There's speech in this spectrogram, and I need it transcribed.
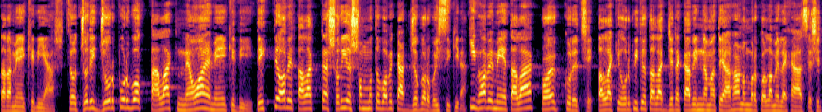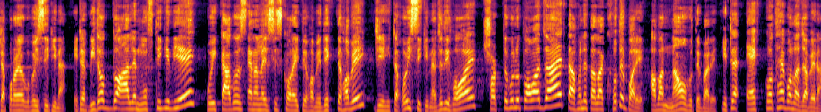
তারা মেয়েকে নিয়ে আস। তো যদি জোরপূর্বক তালাক নেওয়ায় মেয়েকে দিই, দেখতে হবে তালাকটা শরীয় সম্মতভাবে কার্যকর হয়েছে কিনা। কীভাবে মেয়ে তালাক প্রয়োগ করেছে? তালাকে অর্পিত তালাক যেটা কাবিন নামাতে আঠারো নম্বর কলামে লেখা আছে, সেটা প্রয়োগ হয়েছে কিনা? এটা বিদগ্ধ আলে মুফতিকে দিয়ে ওই কাগজ অ্যানালাইসিস করাইতে হবে। দেখতে হবে যে এটা হয়েছে কিনা। যদি হয়, শর্তগুলো পাওয়া যায় তাহলে তালাক হতে পারে, আবার নাও হতে পারে। এটা এক কথায় বলা যাবে না।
